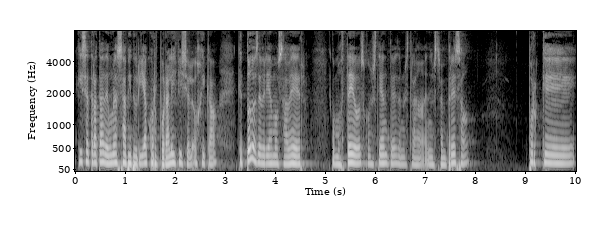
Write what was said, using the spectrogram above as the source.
Aquí se trata de una sabiduría corporal y fisiológica que todos deberíamos saber como CEOs conscientes de nuestra, de nuestra empresa, porque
